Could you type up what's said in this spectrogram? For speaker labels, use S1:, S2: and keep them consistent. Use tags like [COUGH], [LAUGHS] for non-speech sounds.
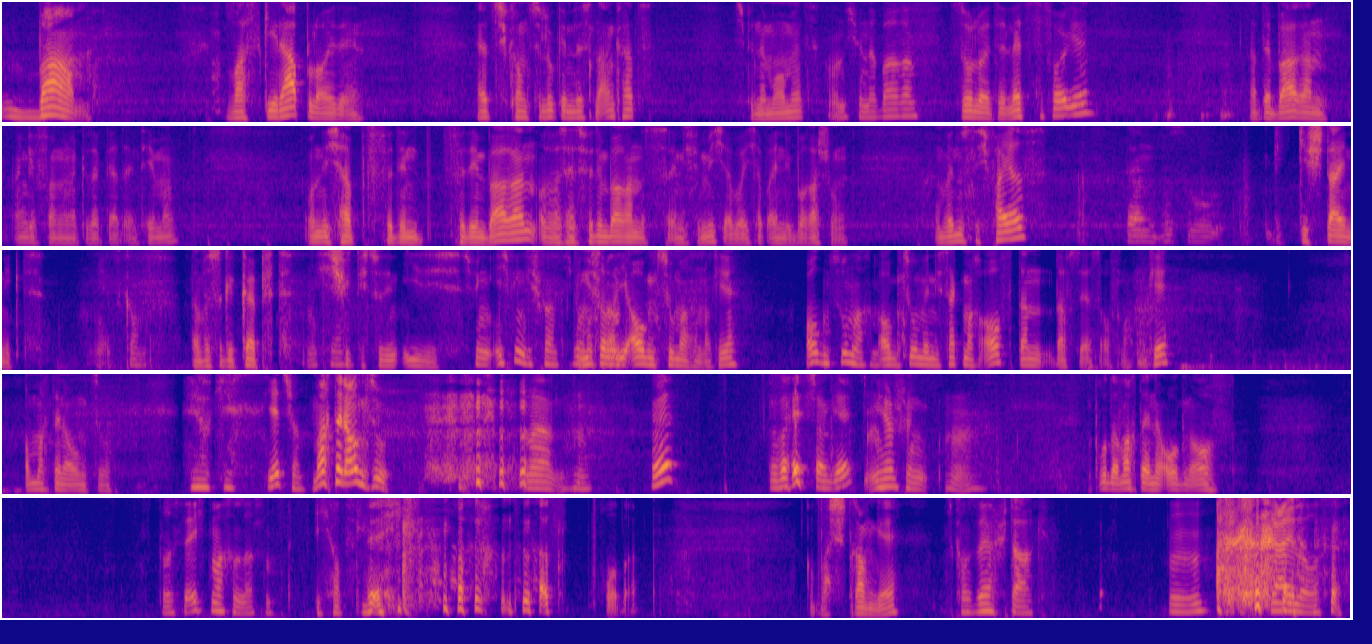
S1: Bam! Was geht ab, Leute? Herzlich willkommen zu Look and Listen Uncut. Ich bin der Mohammed.
S2: Und ich bin der Baran.
S1: So, Leute, letzte Folge hat der Baran angefangen und hat gesagt, er hat ein Thema. Und ich habe für den, für den Baran, oder was heißt für den Baran, das ist eigentlich für mich, aber ich habe eine Überraschung. Und wenn du es nicht feierst, dann wirst du ge- gesteinigt.
S2: Jetzt kommt's.
S1: Dann wirst du geköpft.
S2: Okay.
S1: Ich schick dich zu den Easys.
S2: Ich bin, ich bin gespannt. Ich
S1: Du
S2: bin
S1: musst
S2: gespannt.
S1: aber die Augen zumachen, okay?
S2: Augen zumachen.
S1: Augen zu und wenn ich sag, mach auf, dann darfst du erst aufmachen, okay? Und mach deine Augen zu.
S2: Ja, okay. Jetzt schon.
S1: Mach deine Augen zu! [LAUGHS]
S2: Hm.
S1: Hä? Du weißt schon, gell?
S2: ich hab schon. Hm.
S1: Bruder, mach deine Augen auf.
S2: Du hast ja echt machen lassen.
S1: Ich hab's mir echt machen lassen, Bruder. Aber stramm, gell?
S2: Es kommt sehr stark. Mhm. [LAUGHS] Geil aus.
